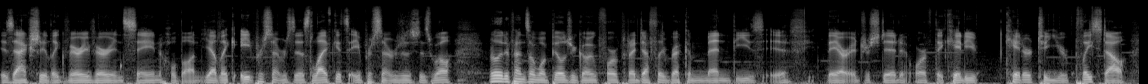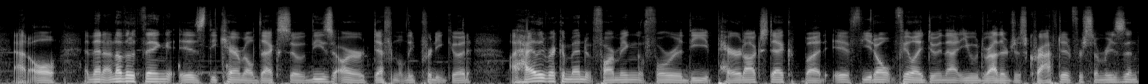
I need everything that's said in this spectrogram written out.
is actually like very, very insane. Hold on. Yeah, like 8% resist. Life gets 8% resist as well. It really depends on what build you're going for, but I definitely recommend these if they are interested or if they cater cater to your playstyle at all. And then another thing is the Karamelle decks. So these are definitely pretty good. I highly recommend farming for the paradox deck, but if you don't feel like doing that, you would rather just craft it for some reason,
